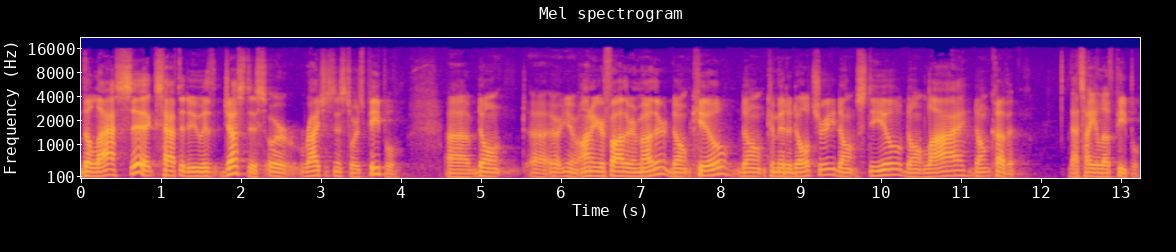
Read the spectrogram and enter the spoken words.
The last six have to do with justice or righteousness towards people. Uh, don't uh, you know, honor your father and mother. Don't kill. Don't commit adultery. Don't steal. Don't lie. Don't covet. That's how you love people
